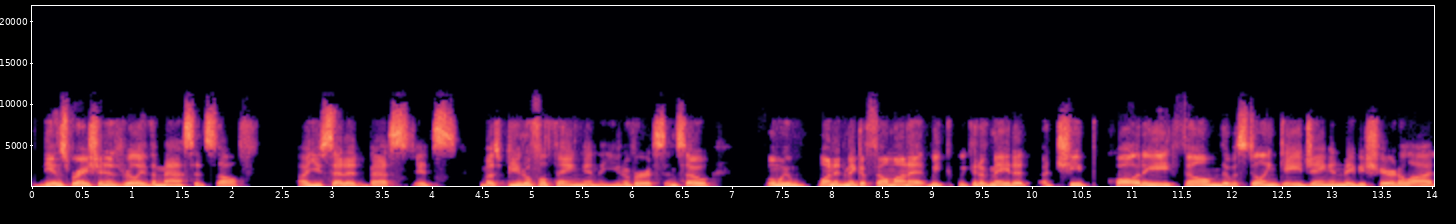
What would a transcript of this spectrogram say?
The inspiration is really the mass itself. Uh, you said it best. It's the most beautiful thing in the universe, and so when we wanted to make a film on it, we we could have made a, a cheap quality film that was still engaging and maybe shared a lot,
